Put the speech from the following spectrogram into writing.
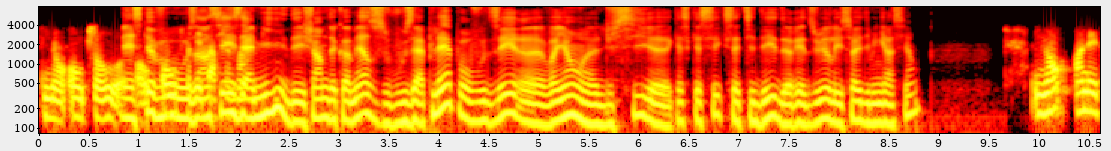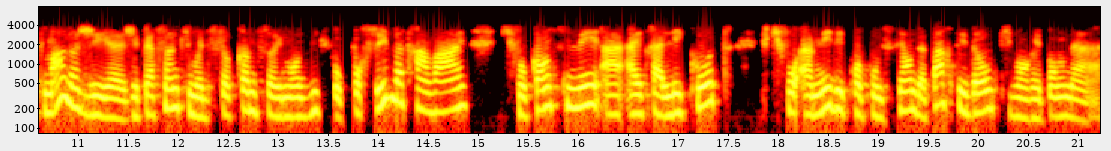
sinon autre chose. Est-ce que vos anciens amis des chambres de commerce vous appelaient pour vous dire, euh, voyons, euh, Lucie, euh, qu'est-ce que c'est que cette idée de réduire Non, honnêtement, là, j'ai, j'ai personne qui m'a dit ça comme ça. Ils m'ont dit qu'il faut poursuivre le travail, qu'il faut continuer à, être à l'écoute, puis qu'il faut amener des propositions de part et d'autre qui vont répondre à,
